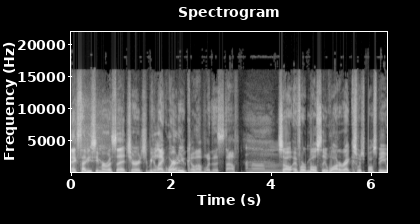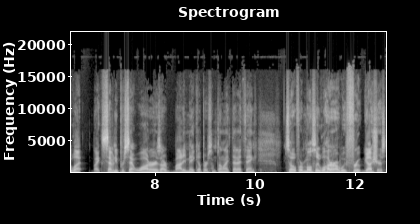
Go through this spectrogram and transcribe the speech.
Next time you see Marissa at church, be like, "Where do you come up with this stuff?" Um, So if we're mostly water, right? Because we're supposed to be what, like seventy percent water is our body makeup or something like that. I think. So if we're mostly water, are we fruit gushers?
